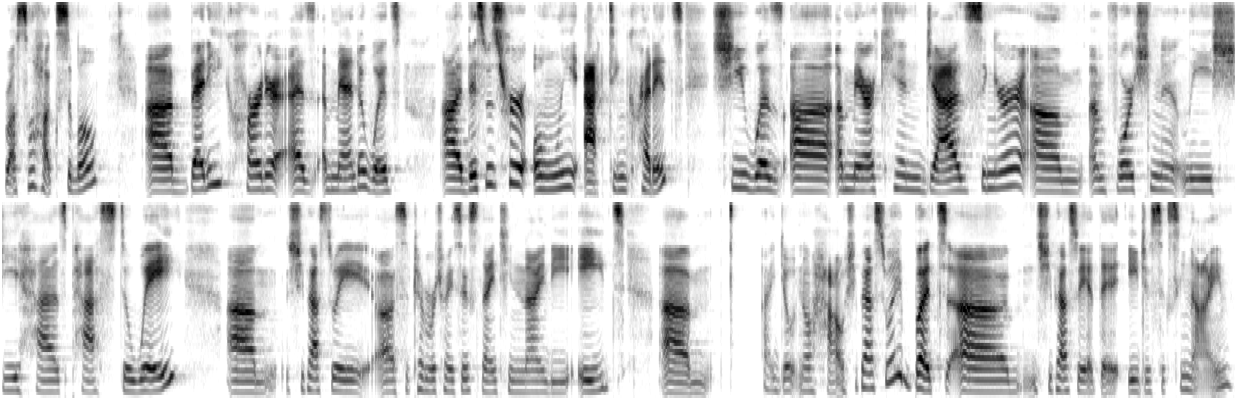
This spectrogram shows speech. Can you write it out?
Russell Huxtable, uh, Betty Carter as Amanda Woods, uh, this was her only acting credit. She was an American jazz singer. Um, unfortunately, she has passed away. Um, she passed away uh, September 26, 1998. Um, I don't know how she passed away, but uh, she passed away at the age of 69.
